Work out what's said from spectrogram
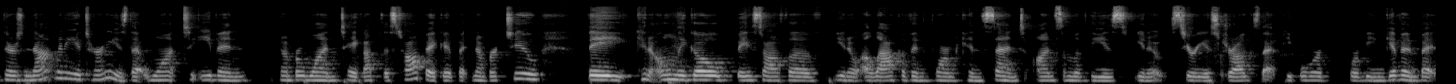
there's not many attorneys that want to even number one take up this topic, but number two, they can only go based off of you know a lack of informed consent on some of these you know serious drugs that people were were being given. But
